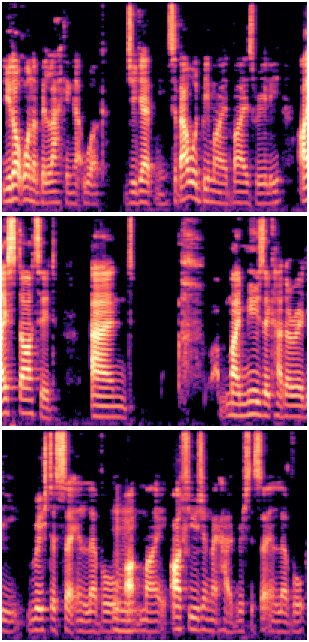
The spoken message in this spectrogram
you don't want to be lacking at work. Do you get me? So that would be my advice, really. I started and my music had already reached a certain level. Mhm. Uh, my art fusion night had reached a certain level.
